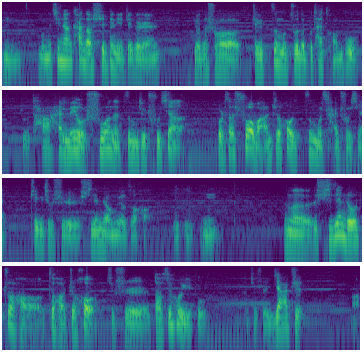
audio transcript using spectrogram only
嗯，我们经常看到视频里这个人，有的时候这个字幕做的不太同步，就他还没有说呢，字幕就出现了，或者他说完之后字幕才出现，这个就是时间轴没有做好。嗯哼，嗯。那么时间轴做好做好之后，就是到最后一步，就是压制，啊，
